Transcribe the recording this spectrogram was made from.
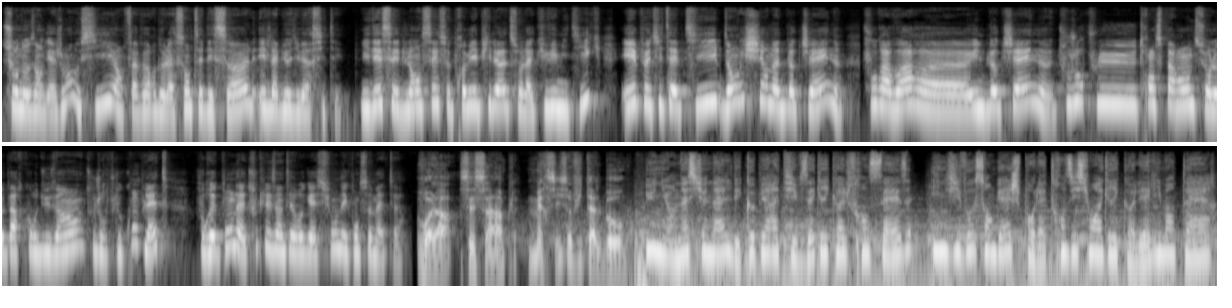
sur nos engagements aussi en faveur de la santé des sols et de la biodiversité. L'idée c'est de lancer ce premier pilote sur la cuvée mythique et petit à petit d'enrichir notre blockchain pour avoir euh, une blockchain toujours plus transparente sur le parcours du vin, toujours plus complète pour répondre à toutes les interrogations des consommateurs. Voilà, c'est simple. Merci Sophie Talbot. Union nationale des coopératives agricoles françaises, InVivo s'engage pour la transition agricole et alimentaire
